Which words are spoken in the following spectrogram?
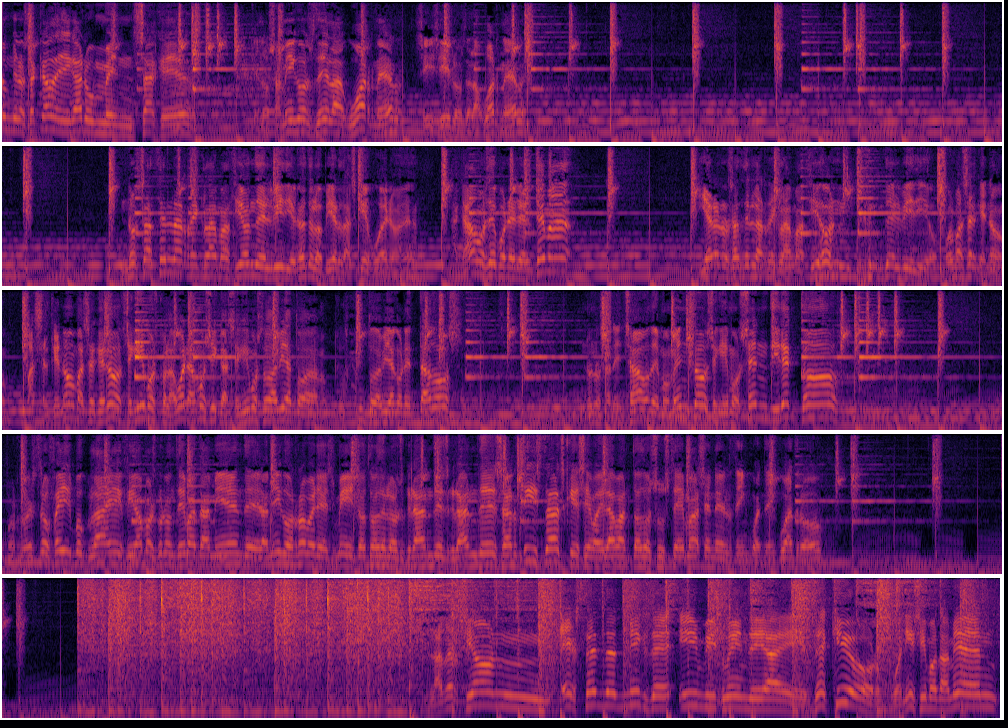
Que nos acaba de llegar un mensaje que los amigos de la Warner, sí, sí, los de la Warner, nos hacen la reclamación del vídeo, no te lo pierdas, qué bueno, ¿eh? Acabamos de poner el tema y ahora nos hacen la reclamación del vídeo. Pues va a ser que no, va a ser que no, va a ser que no. Seguimos con la buena música, seguimos todavía, toda- todavía conectados. No nos han echado de momento, seguimos en directo nuestro Facebook Live y vamos con un tema también del amigo Robert Smith, otro de los grandes, grandes artistas que se bailaban todos sus temas en el 54. La versión Extended Mix de In Between the Eyes, The Cure, buenísimo también.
